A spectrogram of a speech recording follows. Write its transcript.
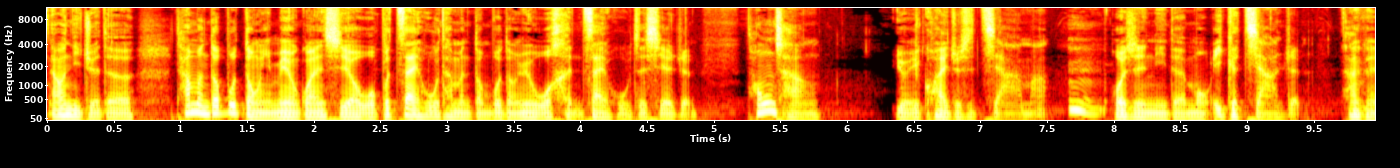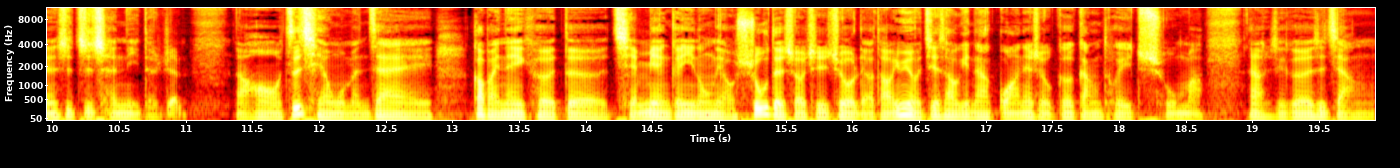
然后你觉得他们都不懂也没有关系哦，我不在乎他们懂不懂，因为我很在乎这些人。通常有一块就是家嘛，嗯，或是你的某一个家人。他可能是支撑你的人，然后之前我们在告白那一刻的前面跟一龙聊书的时候，其实就有聊到，因为有介绍给大家那首歌刚推出嘛，那首歌是讲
